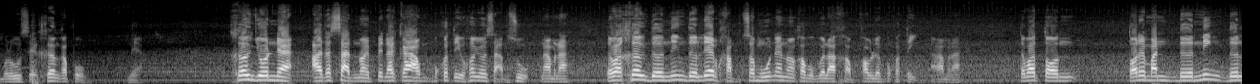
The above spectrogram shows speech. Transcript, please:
มาดูเสียงเครื่องครับผมเนี่ยเครื่องยนต์เนี่ยอาจจะสั่นหน่อยเป็นอาการปกติของเครื่องยนต์สามสูบนะมันนะแต่ว่าเครื่องเดินนิ่งเดินเรียบขับสมูทแน่นอนครับผมเวลาขับความเร็วปกตินะครับนะแต่ว่าตอนตอนที่มันเดินนิ่งเดิน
